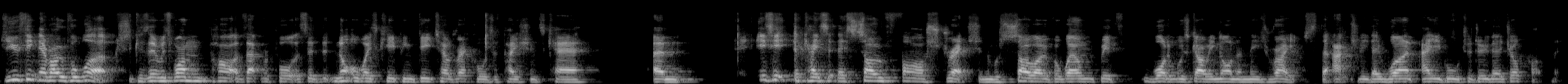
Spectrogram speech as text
do you think they're overworked? Because there was one part of that report that said that not always keeping detailed records of patients' care. Um, is it the case that they're so far stretched and were so overwhelmed with what was going on and these rates that actually they weren't able to do their job properly?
